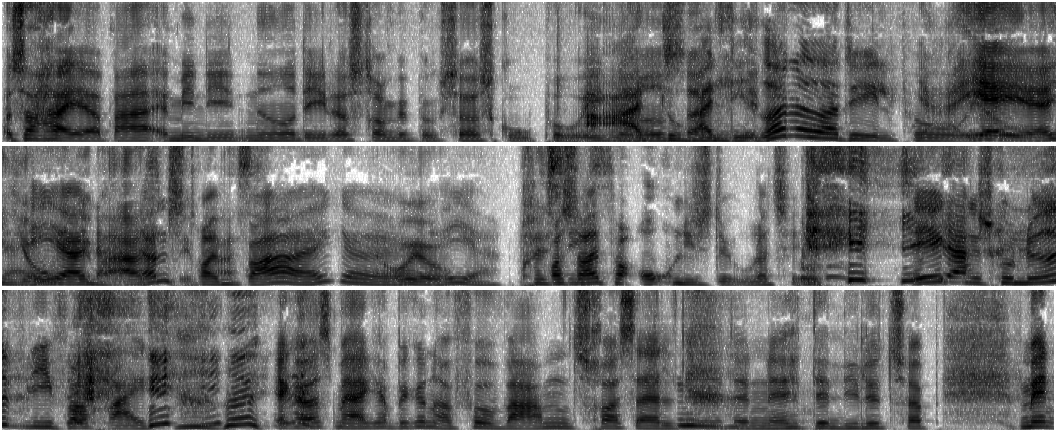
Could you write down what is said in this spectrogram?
Og så har jeg bare almindelige nederdele og strømpebukser og sko på. Ikke Ej, noget du har ledernederdel på. Ja, ja, ja, jo, Ja, det ja, var- en det var- bare, ikke? Jo, jo. Ja, ja. Og Præcis. så et par ordentlige støvler til. Ikke? Det skulle nødigt blive for frækt. Jeg kan også mærke, at jeg begynder at få varmen, trods alt øh, den, øh, den lille top. Men,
